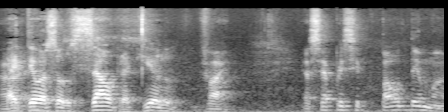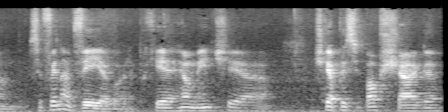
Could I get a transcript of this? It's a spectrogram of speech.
Vai ah, ter uma solução para aquilo? Vai. Essa é a principal demanda. Você foi na veia agora, porque é realmente a, acho que é a principal chaga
